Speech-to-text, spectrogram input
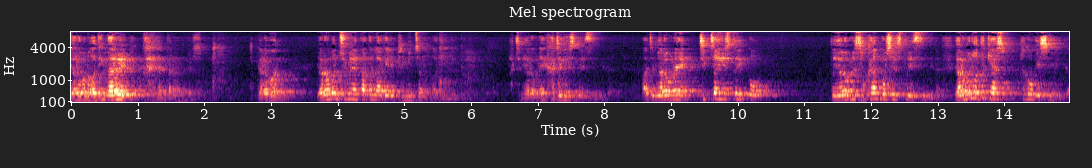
여러분 어딘가를 가야 된다는 것입니다. 여러분, 여러분 주변에 따들나게 비밀처럼 어디입니까? 아침 여러분의 가정일 수도 있습니다. 아침 여러분의 직장일 수도 있고 또 여러분이 속한 곳일 수도 있습니다. 여러분은 어떻게 하고 계십니까?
